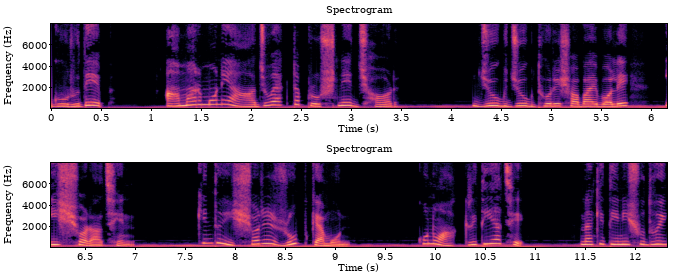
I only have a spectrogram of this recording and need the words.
গুরুদেব, আমার মনে আজও একটা প্রশ্নের ঝড়। যুগ যুগ ধরে সবাই বলে, ঈশ্বর আছেন। কিন্তু ঈশ্বরের রূপ কেমন? কোনো আকৃতি আছে? নাকি তিনি শুধুই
